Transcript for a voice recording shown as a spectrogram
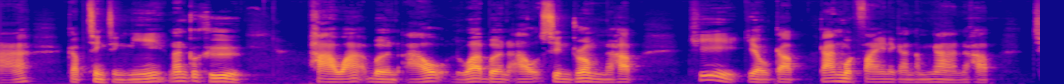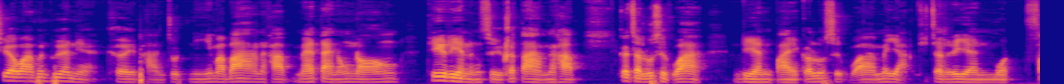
ากับสิ่งสิ่งนี้ นั่นก็คือ ภาวะเบิร์นเอาท์หรือว่าเบิร์นเอาท์ซินโดรมนะครับที่เกี่ยวกับการหมดไฟในการทำงานนะครับ เชื่อว่าเพื่อนๆเนี่ยเคยผ่านจุดนี้มาบ้างนะครับ แม้แต่น้องๆที่เรียนหนังสือก็ตามนะครับ ก็จะรู้สึกว่าเรียนไปก็รู้สึกว่าไม่อยากที่จะเรียนหมดไฟ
